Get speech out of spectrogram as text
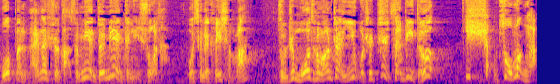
我本来呢是打算面对面跟你说的，我现在可以省了。总之，魔特王战衣我是志在必得。你少做梦了。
